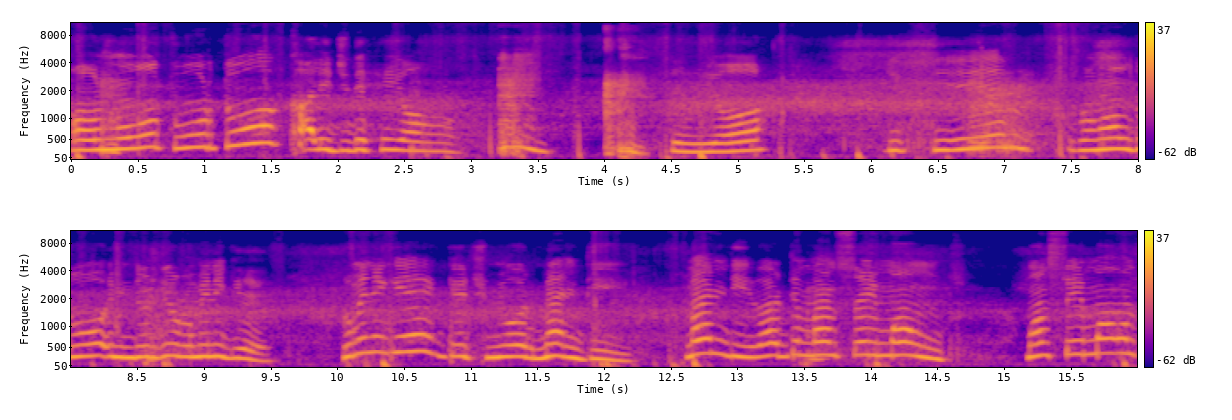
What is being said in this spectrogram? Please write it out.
o. Arnold vurdu. Kaleci de Heya. de Gea. Gitti. Ronaldo indirdi Rumenige. Rumenige geçmiyor Mendy. Mendy verdi Mansey Mount. Mansey Mount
